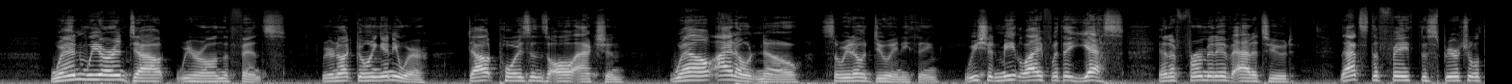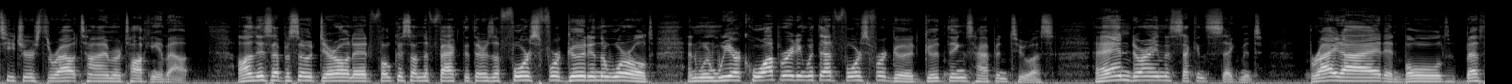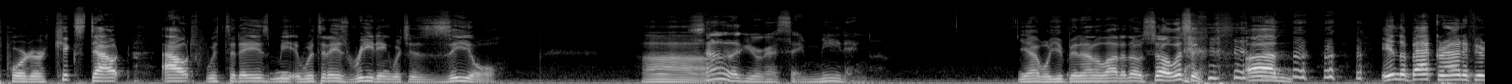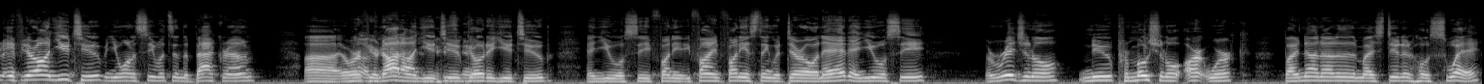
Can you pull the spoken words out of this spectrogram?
When we are in doubt, we are on the fence. We are not going anywhere. Doubt poisons all action. Well, I don't know, so we don't do anything. We should meet life with a yes, an affirmative attitude. That's the faith the spiritual teachers throughout time are talking about. On this episode, Darrell and Ed focus on the fact that there's a force for good in the world, and when we are cooperating with that force for good, good things happen to us. And during the second segment, bright eyed and bold, Beth Porter kicks doubt out with today's me- with today's reading, which is zeal. Ah, Sounded like you were going to say meeting. yeah. Well, you've been at a lot of those. So listen, um, in the background, if you're if you're on YouTube and you want to see what's in the background, uh, or No, if if you're you're not not on on YouTube, YouTube. go to YouTube and you will see funny. You find funniest thing with Darrell and Ed, and you will see original new promotional artwork by none other than my student Josue.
